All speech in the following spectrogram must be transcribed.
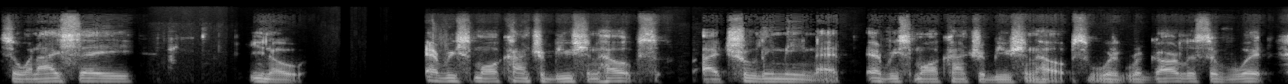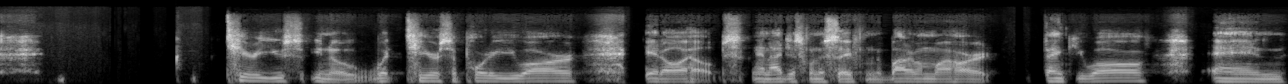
So when I say, you know, every small contribution helps, I truly mean that. Every small contribution helps, regardless of what tier you you know what tier supporter you are it all helps and i just want to say from the bottom of my heart thank you all and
